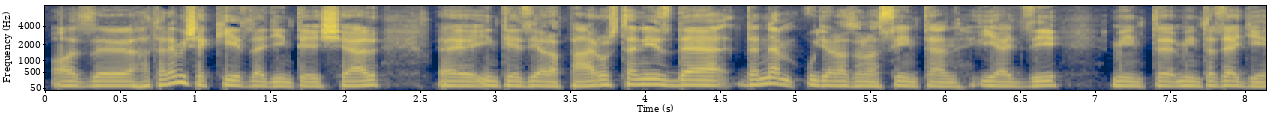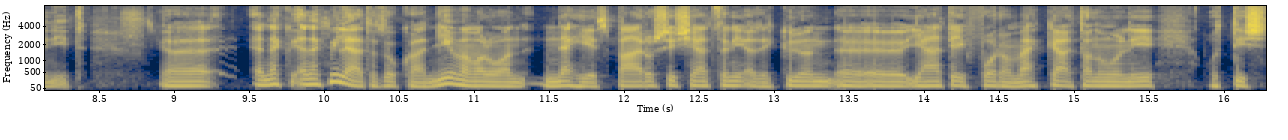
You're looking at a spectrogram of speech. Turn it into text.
az hát nem is egy kézlegyintéssel intézi el a páros tenisz, de, de nem ugyanazon a szinten jegyzi, mint, mint az egyénit. Ennek, ennek mi lehet az oka? Nyilvánvalóan nehéz páros is játszani, az egy külön ö, játékforma, meg kell tanulni, ott is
